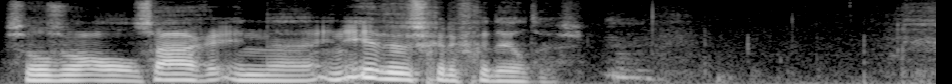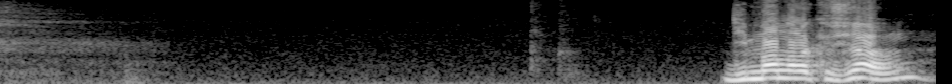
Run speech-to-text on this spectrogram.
Zoals we al zagen in, uh, in eerdere schriftgedeeltes. Die mannelijke zoon,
